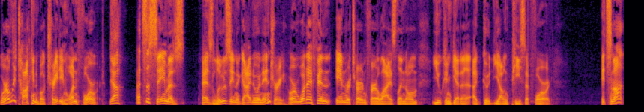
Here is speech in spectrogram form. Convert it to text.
we're only talking about trading one forward. Yeah. That's the same as as losing a guy to an injury. Or what if in in return for Elias Lindholm you can get a, a good young piece at forward? It's not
